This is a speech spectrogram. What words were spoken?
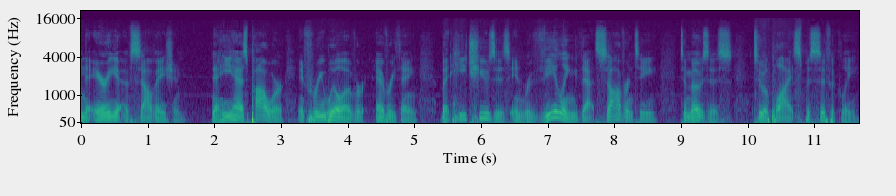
in the area of salvation. Now, he has power and free will over everything, but he chooses in revealing that sovereignty to Moses to apply it specifically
